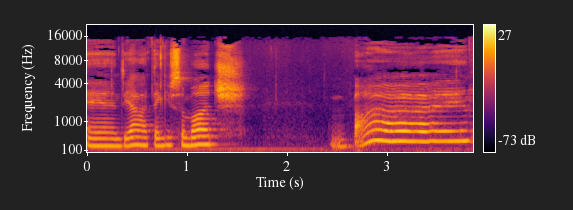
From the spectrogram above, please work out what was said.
And yeah, thank you so much. Bye.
